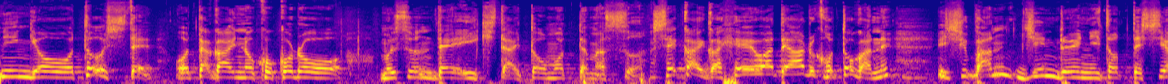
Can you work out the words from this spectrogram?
人形を通してお互いの心を結んでいきたいと思ってます。世界が平和であることがね一番人類にとって幸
